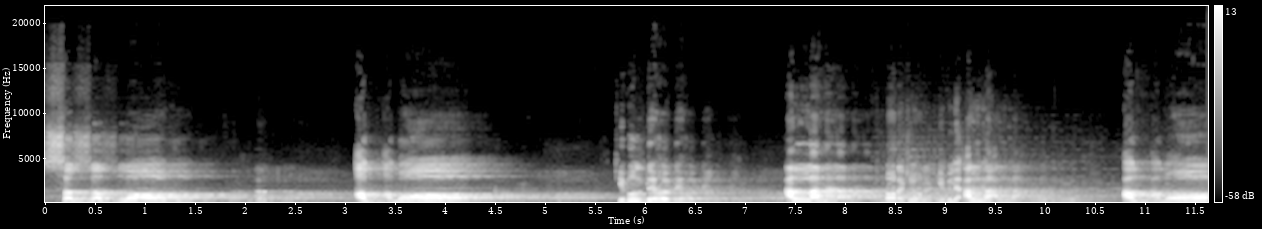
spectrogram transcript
সাল্লাল্লাহু। আল্লাহ। কি বলতে হবে? আল্লাহ না। অনেকে কি বলে? আল্লাহ। আল্লাহ।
